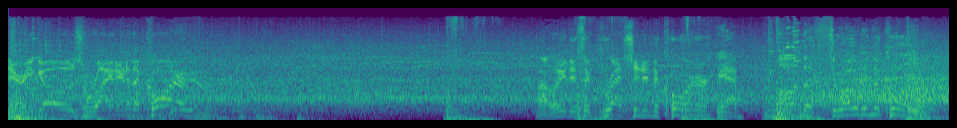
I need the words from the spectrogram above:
There he goes, right into the corner. Oh, look at this aggression in the corner. Yeah, on the throat in the corner.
